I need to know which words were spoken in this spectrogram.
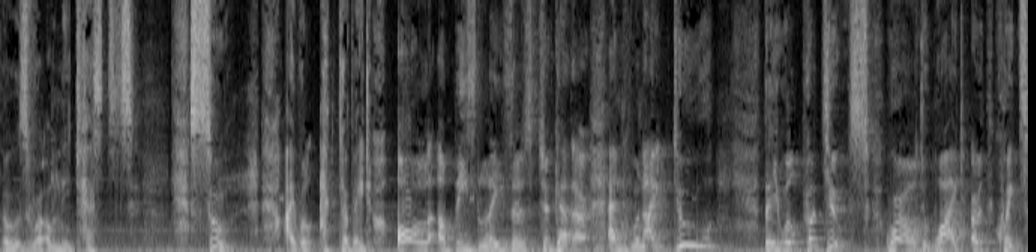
Those were only tests. Soon, I will activate all of these lasers together, and when I do, they will produce worldwide earthquakes,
